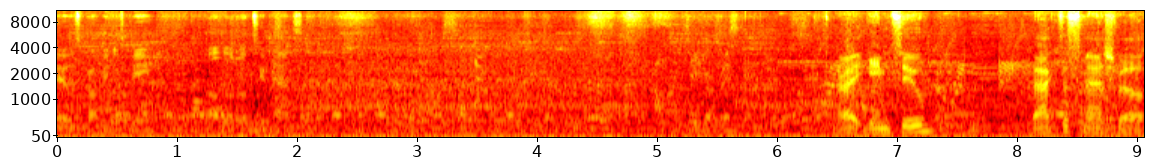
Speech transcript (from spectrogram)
it was probably just being a little too passive. All right, game two. Back to Smashville.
